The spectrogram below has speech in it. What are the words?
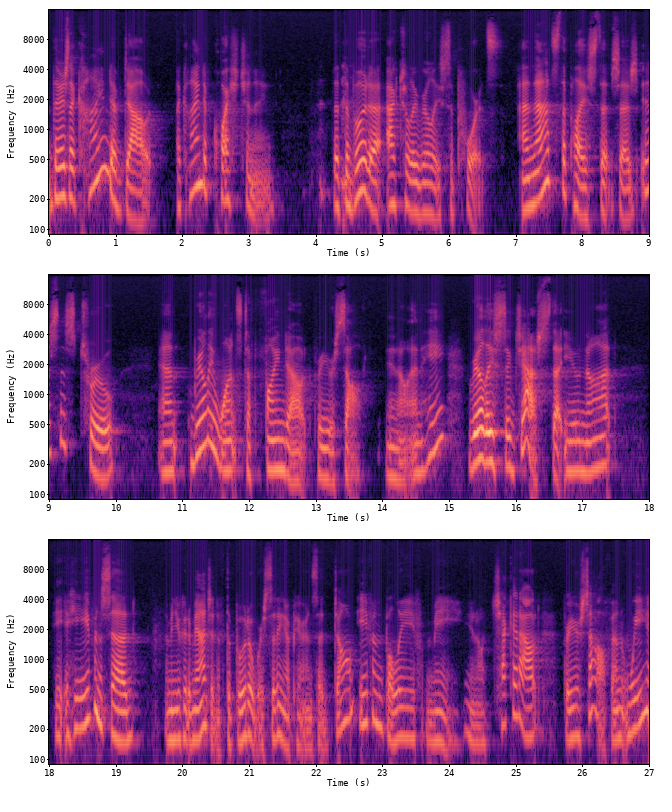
there's a kind of doubt, a kind of questioning that the Buddha actually really supports. And that's the place that says, is this true? And really wants to find out for yourself, you know. And he really suggests that you not he, he even said, I mean, you could imagine if the Buddha were sitting up here and said, Don't even believe me, you know, check it out for yourself. And we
